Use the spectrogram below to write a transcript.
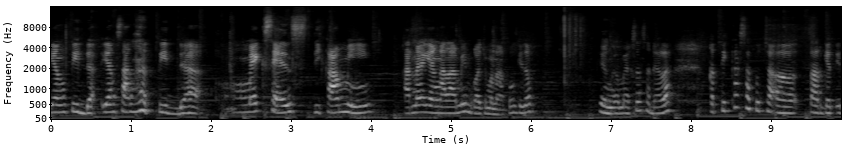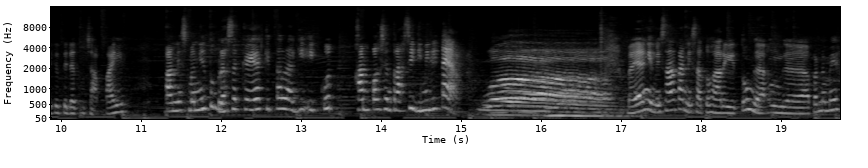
yang tidak yang sangat tidak make sense di kami karena yang ngalamin bukan cuma aku gitu yang nggak make sense adalah ketika satu eh, target itu tidak tercapai punishmentnya tuh berasa kayak kita lagi ikut kamp konsentrasi di militer wah. Bayangin misalkan nih satu hari itu nggak nggak apa namanya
